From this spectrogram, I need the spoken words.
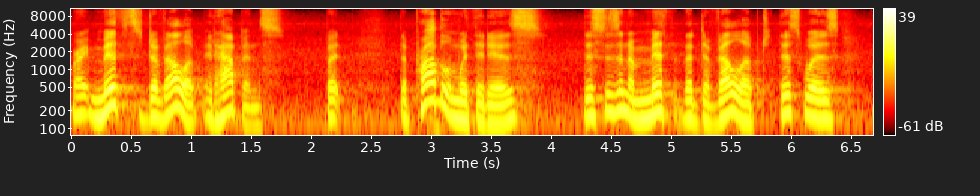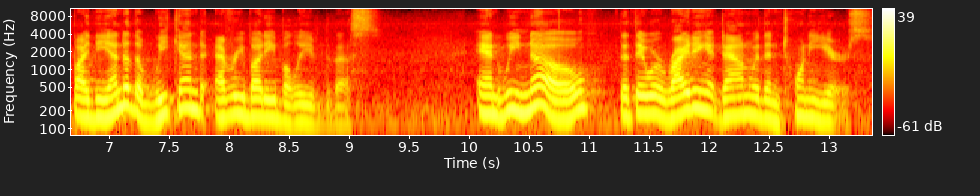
Right? Myths develop, it happens. But the problem with it is, this isn't a myth that developed. This was, by the end of the weekend, everybody believed this. And we know that they were writing it down within 20 years.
